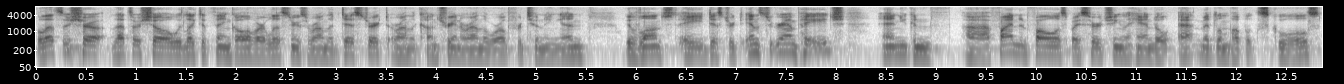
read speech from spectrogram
Well, that's our show. That's our show. We'd like to thank all of our listeners around the district, around the country, and around the world for tuning in. We've launched a district Instagram page, and you can uh, find and follow us by searching the handle at Midland Public Schools.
